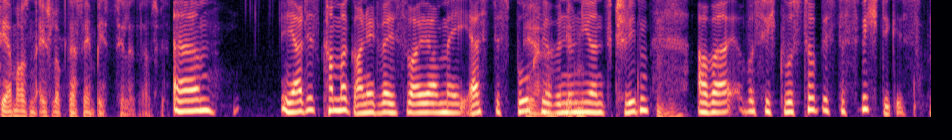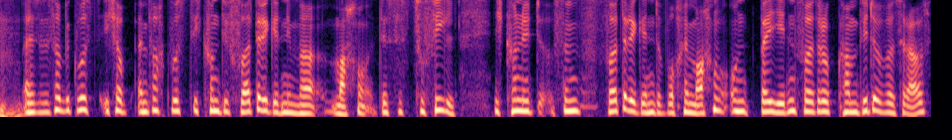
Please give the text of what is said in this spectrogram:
dermaßen einschlägt, dass ein Bestseller draus wird. Ähm, ja, das kann man gar nicht, weil es war ja mein erstes Buch. Ja, ich habe noch nie eins geschrieben. Mhm. Aber was ich gewusst habe, ist, dass es wichtig ist. Mhm. Also das habe ich gewusst. Ich habe einfach gewusst, ich kann die Vorträge nicht mehr machen. Das ist zu viel. Ich kann nicht fünf Vorträge in der Woche machen und bei jedem Vortrag kam wieder was raus.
